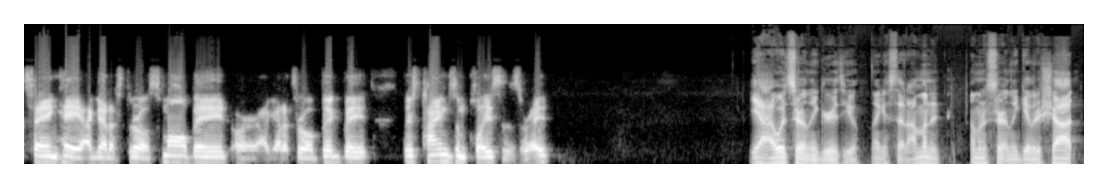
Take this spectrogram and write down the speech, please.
saying, "Hey, I got to throw a small bait or I got to throw a big bait." there's times and places, right? Yeah, I would certainly agree with you. Like I said, I'm gonna I'm gonna certainly give it a shot.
